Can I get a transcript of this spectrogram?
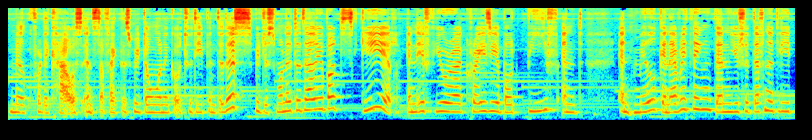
milk for the cows, and stuff like this. We don't want to go too deep into this. We just wanted to tell you about skyr. And if you're uh, crazy about beef and, and milk and everything, then you should definitely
